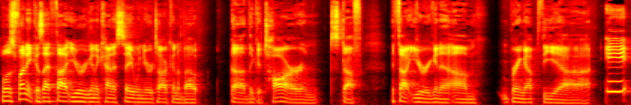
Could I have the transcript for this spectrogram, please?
Well, it's funny because I thought you were going to kind of say when you were talking about uh, the guitar and stuff. I thought you were going to um, bring up the uh, eh,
